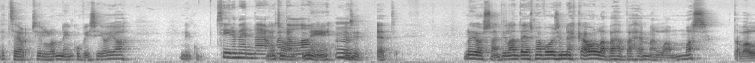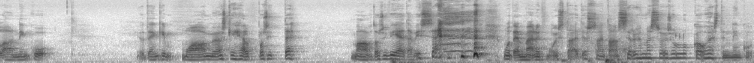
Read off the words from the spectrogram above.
Että se silloin niin kuin visio ja niin kuin Siinä mennään ja opetellaan. on, niin, mm. ja sit, et, no joissain tilanteissa mä voisin ehkä olla vähän vähemmän lammas. Tavallaan niin kuin, jotenkin mua on myöskin helppo sitten, mä oon tosi vietävissä. Mutta en mä nyt muista, että jossain tanssiryhmässä olisi ollut kauheasti niin kuin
